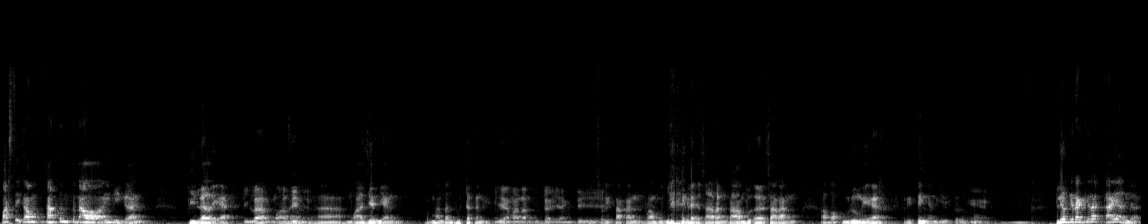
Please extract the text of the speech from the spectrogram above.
pasti kamu antum kenal ini kan, Bilal ya. Bila muazin ya. Nah, muazin yang mantan budak kan gitu. Iya mantan budak yang di Diceritakan rambutnya kayak sarang rambut, eh, sarang apa burung ya, keriting kan gitu. Iya. Beliau kira-kira kaya enggak?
